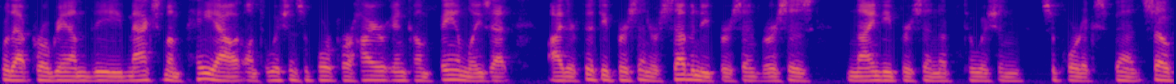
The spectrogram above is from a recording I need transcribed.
for that program the maximum payout on tuition support for higher income families at either 50% or 70% versus 90% of tuition support expense. So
